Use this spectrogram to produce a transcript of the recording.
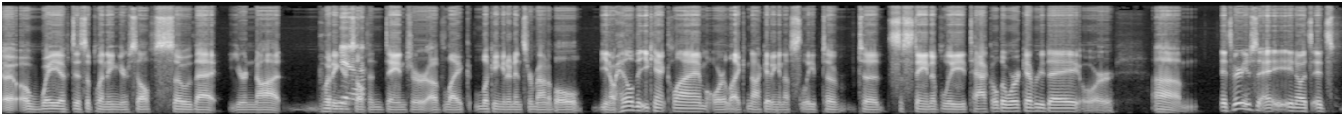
a, a way of disciplining yourself so that you're not putting yeah. yourself in danger of like looking at an insurmountable you know hill that you can't climb or like not getting enough sleep to to sustainably tackle the work every day or um, it's very interesting. Eh, you know, it's it's.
